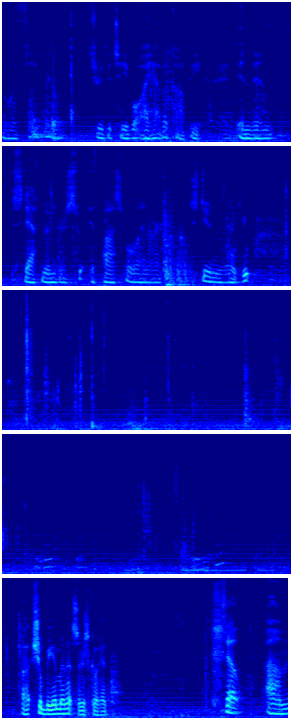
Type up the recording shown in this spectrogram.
there, so if you go through the table, I have a copy. And then staff members, if possible, and our student rep. Thank you. Uh, she'll be a minute, so just go ahead. So, um,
